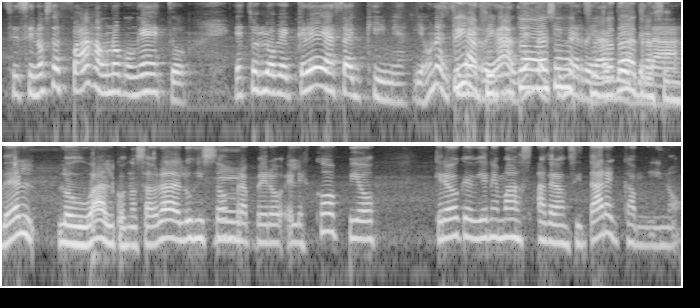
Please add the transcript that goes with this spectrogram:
si, si no se faja uno con esto, esto es lo que crea esa alquimia, y es una alquimia sí, real, todo eso se, trata de, trascender lo dual, cuando se habla de luz y sombra, pero el escopio creo que viene más a transitar el camino,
